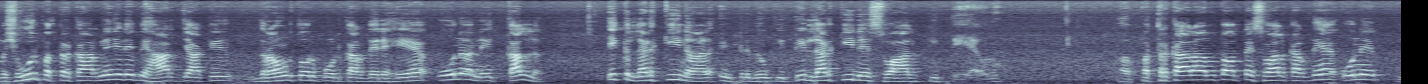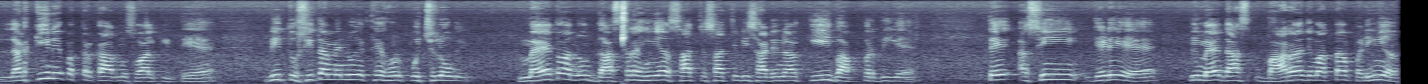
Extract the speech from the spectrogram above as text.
ਮਸ਼ਹੂਰ ਪੱਤਰਕਾਰ ਨੇ, ਜਿਹੜੇ ਬਿਹਾਰ ਜਾ ਕੇ ਗਰਾਊਂਡ ਤੋਂ ਰਿਪੋਰਟ ਕਰਦੇ ਰਹੇ ਆ, ਉਹਨਾਂ ਨੇ ਕੱਲ ਇੱਕ ਲੜਕੀ ਨਾਲ ਇੰਟਰਵਿਊ ਕੀਤੀ, ਲੜਕੀ ਨੇ ਸਵਾਲ ਕੀਤੇ ਆ। ਪੱਤਰਕਾਰ ਆਮ ਤੌਰ ਤੇ ਸਵਾਲ ਕਰਦੇ ਆ, ਉਹਨੇ, ਲੜਕੀ ਨੇ ਪੱਤਰਕਾਰ ਨੂੰ ਸਵਾਲ ਕੀਤੇ ਆ ਵੀ ਤੁਸੀਂ ਤਾਂ ਮੈਨੂੰ ਇੱਥੇ ਹੁਣ ਪੁੱਛ ਲਓਗੇ। ਮੈਂ ਤੁਹਾਨੂੰ ਦੱਸ ਰਹੀ ਹਾਂ ਸੱਚ ਸੱਚ ਵੀ ਸਾਡੇ ਨਾਲ ਕੀ ਵਾਪਰਦੀ ਹੈ। ਤੇ ਅਸੀਂ ਜਿਹੜੇ ਹੈ ਵੀ ਮੈਂ 10 12 ਜਮਾਤਾਂ ਪੜ੍ਹੀਆਂ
